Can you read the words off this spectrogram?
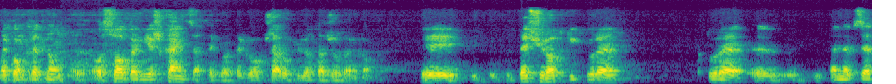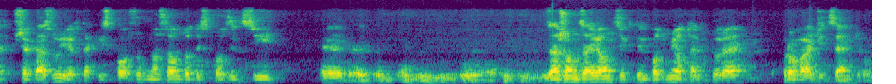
na konkretną osobę, mieszkańca tego, tego obszaru pilotażowego. Y, te środki, które, które y, NFZ przekazuje w taki sposób, no są do dyspozycji y, zarządzających tym podmiotem, które prowadzi centrum.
